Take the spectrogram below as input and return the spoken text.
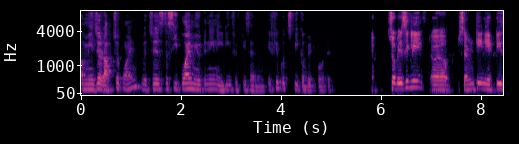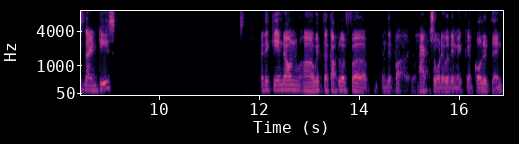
a major rupture point, which is the Sepoy Mutiny in 1857. If you could speak a bit about it. So basically, uh, 1780s, 90s, where they came down uh, with a couple of uh, acts or whatever they may call it then,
